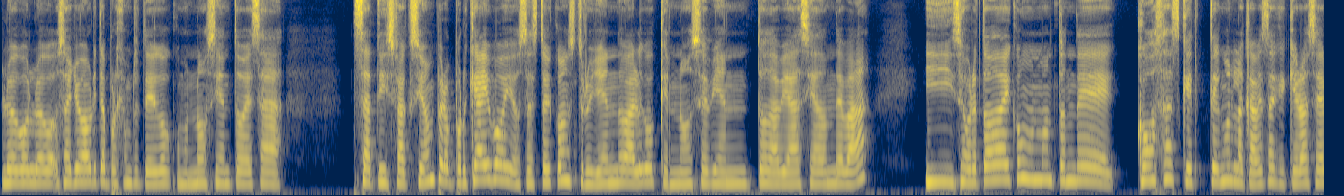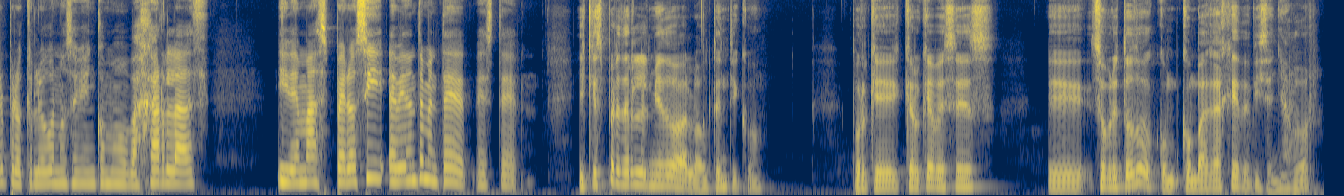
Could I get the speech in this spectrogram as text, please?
luego, luego, o sea, yo ahorita, por ejemplo, te digo como no siento esa satisfacción, pero ¿por qué ahí voy? O sea, estoy construyendo algo que no sé bien todavía hacia dónde va y sobre todo hay como un montón de cosas que tengo en la cabeza que quiero hacer, pero que luego no sé bien cómo bajarlas y demás. Pero sí, evidentemente, este, ¿Y qué es perderle el miedo a lo auténtico? Porque creo que a veces, eh, sobre todo con, con, bagaje de diseñador,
